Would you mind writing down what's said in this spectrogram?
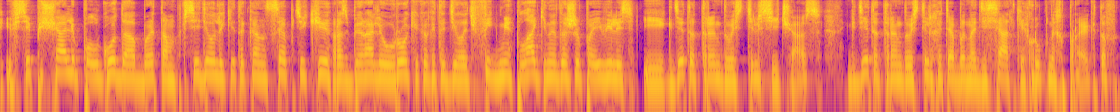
И все пищали полгода об этом, все делали какие-то концептики, разбирали уроки, как это делать в фигме, плагины даже появились. И где-то тренд трендовый стиль сейчас, где-то трендовый стиль хотя бы на десятки крупных проектов,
